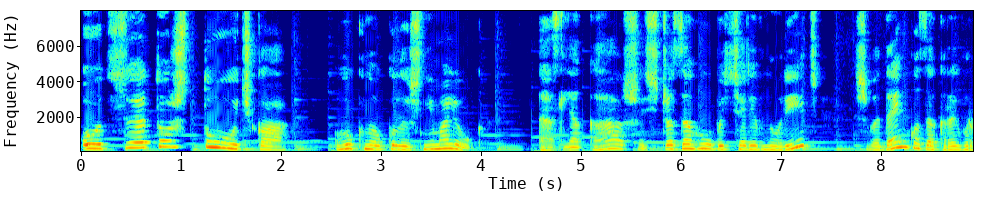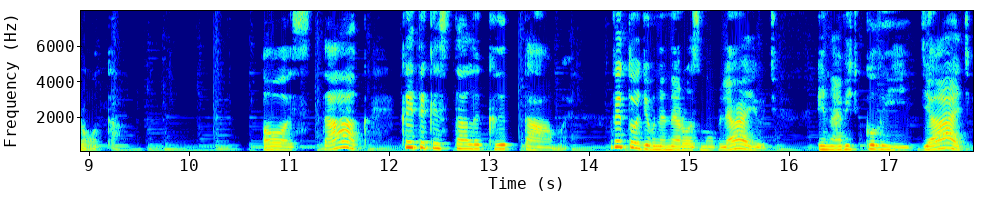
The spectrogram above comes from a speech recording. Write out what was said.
Оце то штучка. гукнув колишній малюк, та, злякавшись, що загубить чарівну річ, швиденько закрив рота. Ось так китики стали китами. Відтоді вони не розмовляють і навіть коли їдять,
